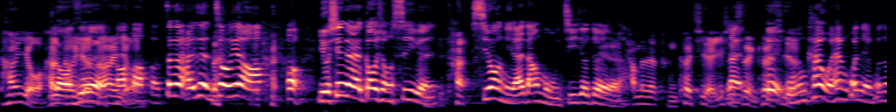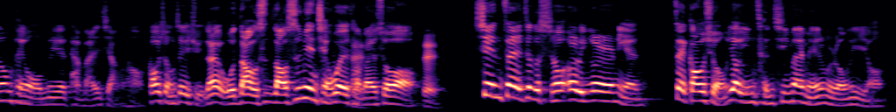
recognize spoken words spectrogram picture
当然有，有是不是？当然有，哦，这个还是很重要啊。哦，有现在的高雄市议员，希望你来当母鸡就对了。他们的很客气的，也许是很客气。对，我们看伟汉观点观众朋友，我们也坦白讲哈，高雄这一局，来我老师老师面前我也坦白说哦，对，现在这个时候，二零二二年在高雄要赢陈其迈没那么容易哦。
